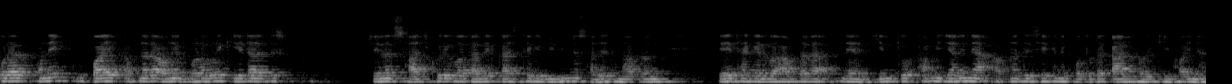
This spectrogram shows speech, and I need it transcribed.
করার অনেক উপায় আপনারা অনেক বড় বড় ক্রিয়েটারদের চ্যানেল সার্চ করে বা তাদের কাছ থেকে বিভিন্ন সাজেশন আপনারা পেয়ে থাকেন বা আপনারা নেন। কিন্তু আমি জানি না আপনাদের সেখানে কতটা কাজ হয়, কি হয় না।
